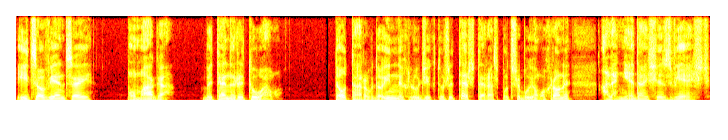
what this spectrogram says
I co więcej, pomaga, by ten rytuał dotarł do innych ludzi, którzy też teraz potrzebują ochrony, ale nie daj się zwieść.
